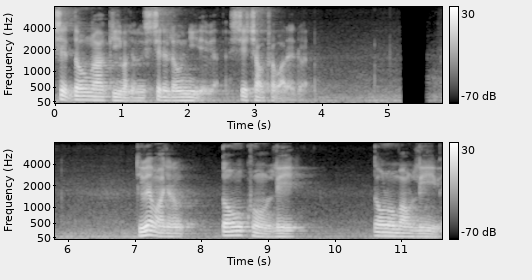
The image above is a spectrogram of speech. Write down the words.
8 3 5ကီးမှာကျွန်တော်တို့8တစ်လုံးညှိတယ်ဗျ8 6ထွက်သွားတဲ့အတွက်ဒီဘက်မှာကျွန်တော်3ခွန်4 3လုံးပေါင်း4ဗျ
